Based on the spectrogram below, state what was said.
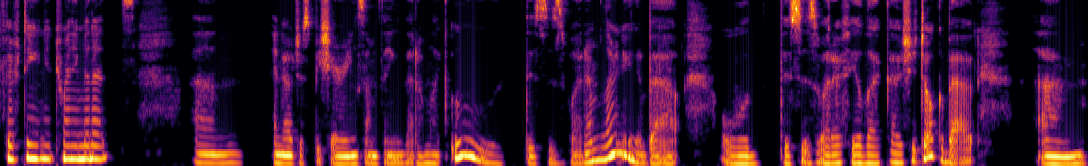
15 to 20 minutes. Um, and I'll just be sharing something that I'm like, ooh, this is what I'm learning about, or this is what I feel like I should talk about. Um,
